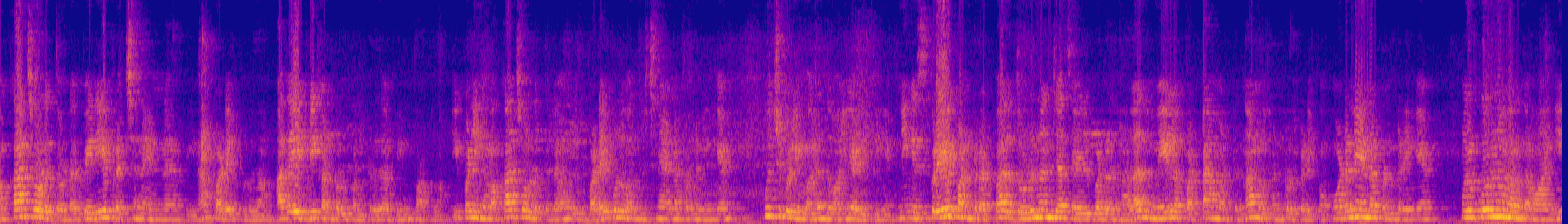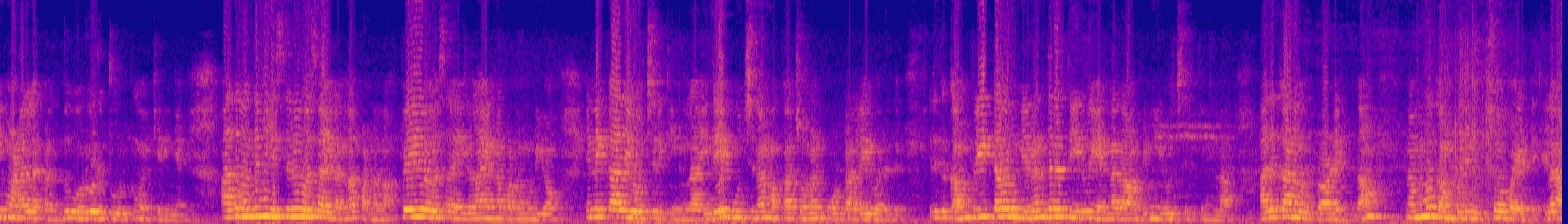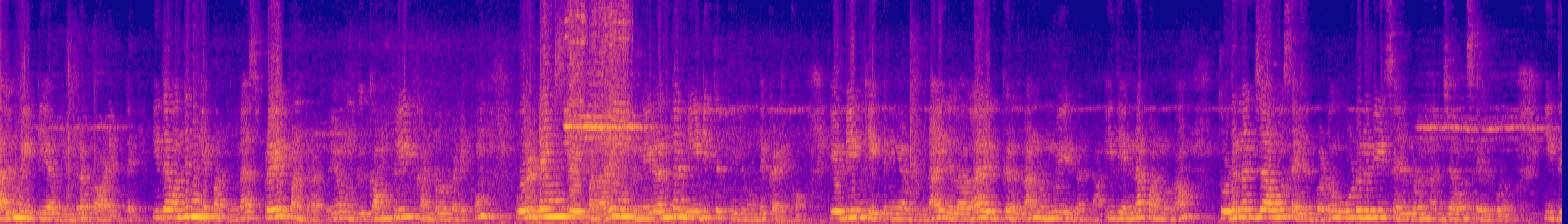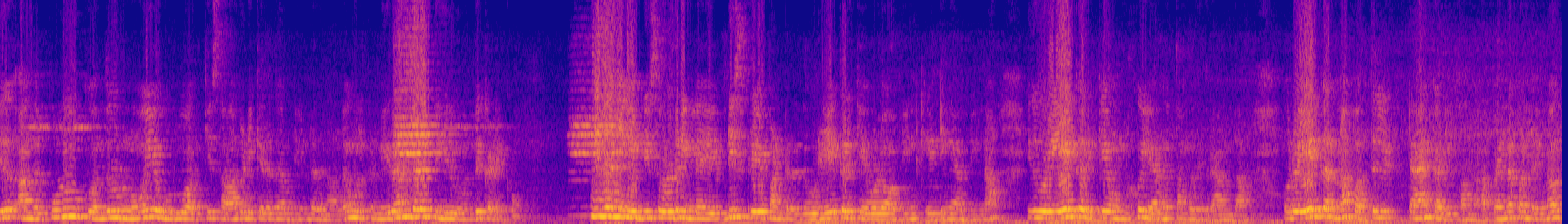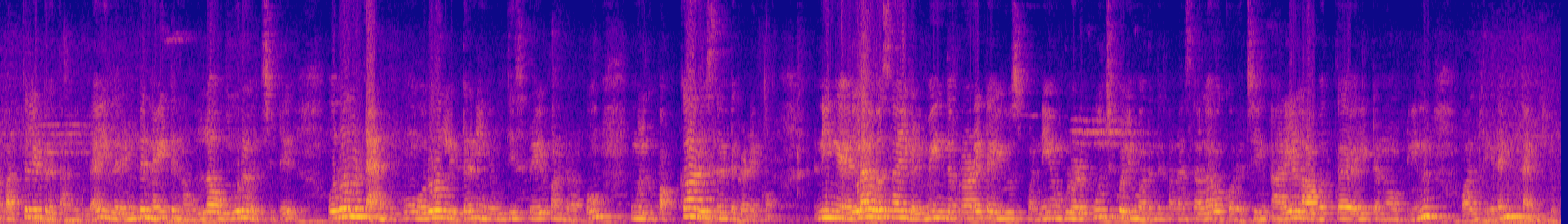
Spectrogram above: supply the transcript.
மக்காச்சோளத்தோட பெரிய பிரச்சனை என்ன அப்படின்னா படைப்புழு தான். அதை எப்படி கண்ட்ரோல் பண்றது அப்படின்னு பார்க்கலாம். இப்போ நீங்க மக்காச்சோளத்துல உங்களுக்கு படைப்புழு வந்துச்சுன்னா என்ன பண்ணுவீங்க? பூச்சிக்கொல்லி மருந்து வாங்கி அடிப்பீங்க. நீங்க ஸ்ப்ரே பண்றப்ப அது தொடுநஞ்சா செயல்படுறதுனால அது மேல பட்டா மட்டும்தான் உங்களுக்கு கண்ட்ரோல் கிடைக்கும். உடனே என்ன பண்றீங்க? ஒரு குருண மருந்தை வாங்கி மணல்ல கலந்து ஒரு ஒரு தூருக்கும் வைக்கிறீங்க. அது வந்து நீங்க சிறு விவசாயிகள்லாம் பண்ணலாம். பெரிய விவசாயிகள்லாம் என்ன பண்ண முடியும்? என்னைக்காவது யோசிச்சிருக்கீங்களா? இதே பூச்சி தான் மக்காச்சோளம் போட்டாலே வருது. இதுக்கு கம்ப்ளீட்டா ஒரு நிரந்தர தீர்வு என்னதான் அப்படின்னு யோசிச்சிருக்கீங்களா? அதுக்கான ஒரு ப்ராடக்ட் தான் நம்ம கம்பெனி ரிக்ஷோ பயோடெக்ல அல்மைட்டி அப்படின்ற ப்ராடக்ட் இதை வந்து நீங்க பாத்தீங்கன்னா ஸ்ப்ரே பண்ணுறப்பையும் உங்களுக்கு கம்ப்ளீட் கண்ட்ரோல் கிடைக்கும். ஒரு டைம் ஸ்ப்ரே பண்ணாலே உங்களுக்கு நிரந்தர நீடித்த தீர்வு வந்து கிடைக்கும். எப்படின்னு கேக்குறீங்க அப்படின்னா இதுலலாம் இருக்கிறதுலாம் நுண்ணுயிர்கள் தான். இது என்ன பண்ணுன்னா தொடுநஞ்சாவும் செயல்படும். ஊடுருவி செயல்படும் நஞ்சாகவும் செயல்படும். இது அந்த புழுவுக்கு வந்து ஒரு நோயை உருவாக்கி சாகடிக்கிறது அப்படின்றதுனால உங்களுக்கு நிரந்தர தீர்வு வந்து கிடைக்கும். இதை நீங்கள் இப்படி சொல்கிறீங்களே எப்படி ஸ்ப்ரே பண்ணுறது ஒரு ஏக்கருக்கு எவ்வளோ அப்படின்னு கேட்டிங்க அப்படின்னா இது ஒரு ஏக்கருக்கே உங்களுக்கு இரநூத்தம்பது கிராம் தான். ஒரு ஏக்கர்னா பத்து லிட் டேங்க் அடிப்பாங்க. அப்போ என்ன பண்ணுறீங்கன்னா ஒரு பத்து லிட்டர் தண்ணியில் இதை ரெண்டு நைட்டு நல்லா ஊற வச்சுட்டு ஒரு ஒரு டேங்க்குக்கும் ஒரு ஒரு லிட்டர் நீங்கள் ஊற்றி ஸ்ப்ரே பண்ணுறப்போ உங்களுக்கு பக்கா ரிசல்ட் கிடைக்கும். நீங்கள் எல்லா விவசாயிகளுமே இந்த ப்ராடக்டை யூஸ் பண்ணி உங்களோட பூச்சிக்கொல்லி மருந்துக்கான செலவை குறைச்சி நிறைய லாபத்தை ஈட்டணும் அப்படின்னு வாழ்த்துக்கிறேன் தேங்க்யூ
